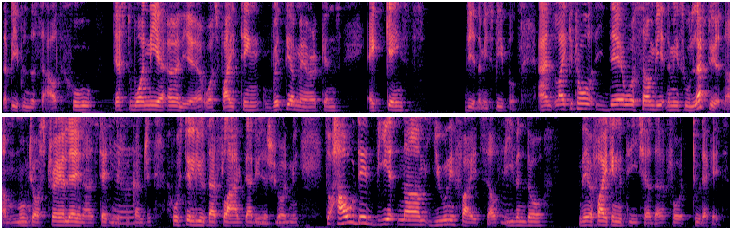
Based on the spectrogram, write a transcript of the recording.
the people in the South who just one year earlier was fighting with the Americans against Vietnamese people. And like you told, there were some Vietnamese who left Vietnam, moved to Australia, United States, and different countries, who still use that flag that you just showed Mhm. me. So how did Vietnam unify itself, Yeah. even though they were fighting with each other for two decades?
